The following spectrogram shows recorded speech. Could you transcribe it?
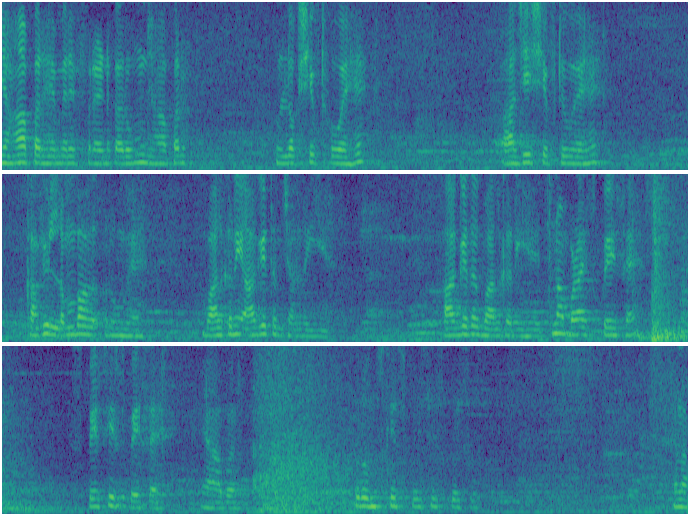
यहाँ पर है मेरे फ्रेंड का रूम जहाँ पर उन लोग शिफ्ट हुए हैं। आज ही शिफ्ट हुए हैं। काफ़ी लंबा रूम है। बालकनी आगे तक जा रही है। आगे तक बालकनी है। इतना बड़ा स्पेस है। स्पेस ही स्पेस है। यहाँ पर। रूम्स के स्पेस स्पेस है ना?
